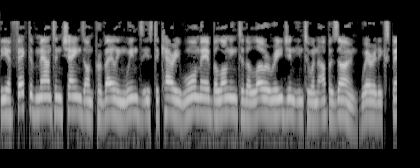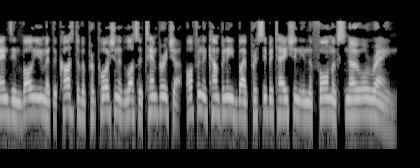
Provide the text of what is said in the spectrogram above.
The effect of mountain chains on prevailing winds is to carry warm air belonging to the lower region into an upper zone, where it expands in volume at the cost of a proportionate loss of temperature, often accompanied by precipitation in the form of snow or rain.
